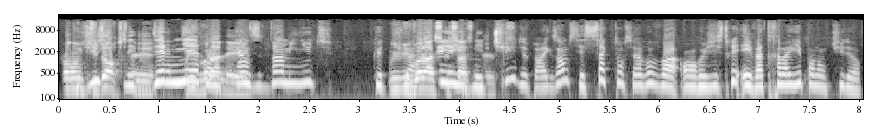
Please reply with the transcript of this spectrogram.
pendant que tu juste dors, les dernières oui, voilà, les- 15-20 minutes que tu Oui, as voilà, fait ça, une étude, par exemple, c'est ça que ton cerveau va enregistrer et va travailler pendant que tu dors.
